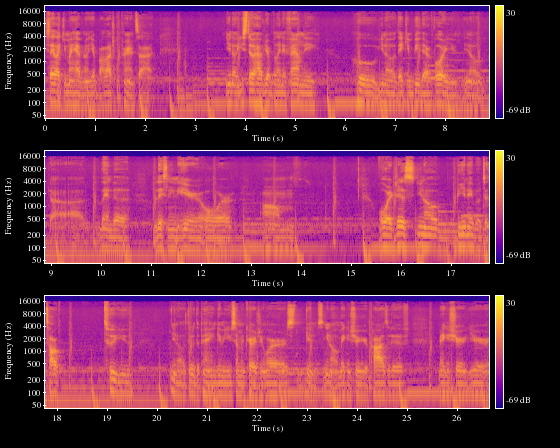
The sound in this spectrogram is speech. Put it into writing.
say like you might have it on your biological parent side you know you still have your blended family who you know they can be there for you you know uh, lend a listening ear or um, or just you know being able to talk to you you know through the pain giving you some encouraging words getting you know making sure you're positive making sure you're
